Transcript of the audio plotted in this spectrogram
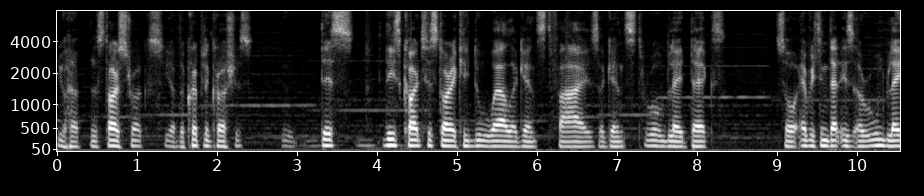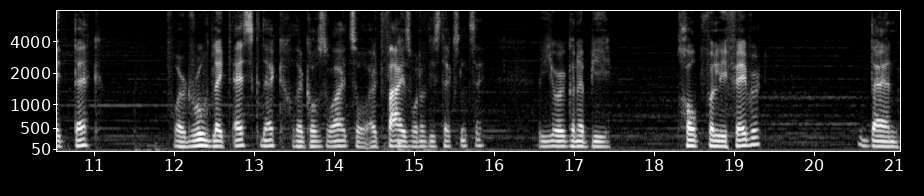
you have the Starstrucks, you have the Crippling Crushes. This these cards historically do well against Faiz, against Runeblade decks. So everything that is a Runeblade deck, or a Runeblade-esque deck that goes wide, so like Faiz one of these decks, let's say, you're gonna be hopefully favored than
